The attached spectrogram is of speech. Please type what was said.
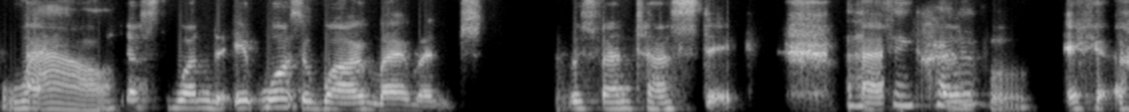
Wow. I just wonder it was a wow moment. It was fantastic. That's and, incredible. Um, yeah.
